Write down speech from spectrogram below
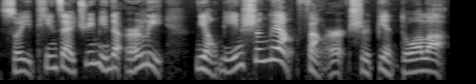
所以听在居民的耳里，鸟鸣声量反而是变多了。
